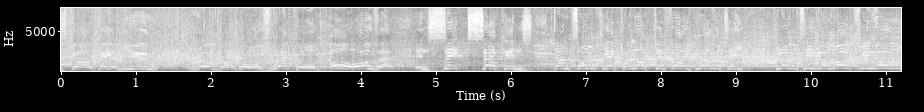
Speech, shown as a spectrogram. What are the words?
Has got to be a new Robot Wars record all over in six seconds. Dantomkia cannot defy gravity. Gravity go marching on.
